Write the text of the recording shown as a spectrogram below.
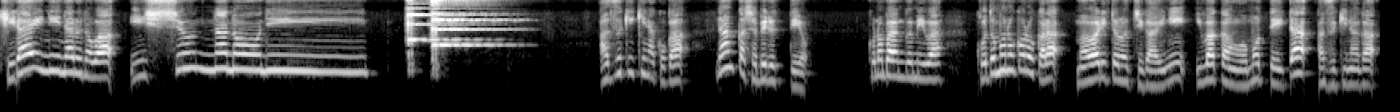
嫌いになるのは一瞬なのに。あずききなこがなんか喋るってよ。この番組は子供の頃から周りとの違いに違和感を持っていたあずきなが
